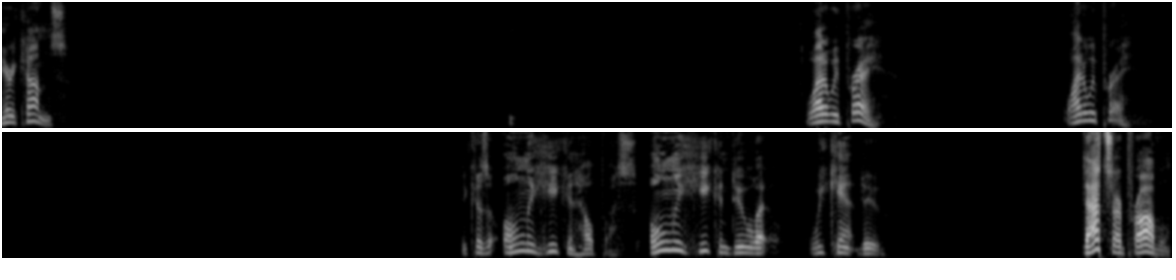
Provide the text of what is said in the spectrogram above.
And here he comes. Why do we pray? Why do we pray? Because only He can help us. Only He can do what we can't do. That's our problem.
